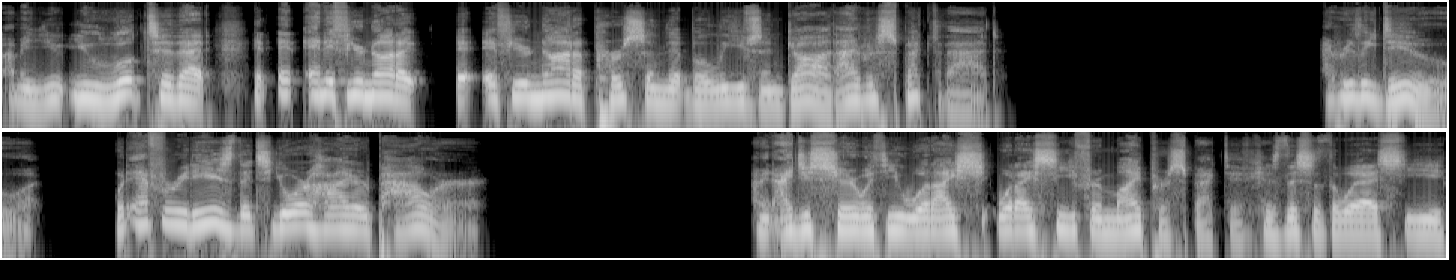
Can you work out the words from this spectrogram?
I mean, you, you look to that, and, and, and if you're not a if you're not a person that believes in God, I respect that. I really do. Whatever it is that's your higher power. I mean, I just share with you what I sh- what I see from my perspective because this is the way I see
